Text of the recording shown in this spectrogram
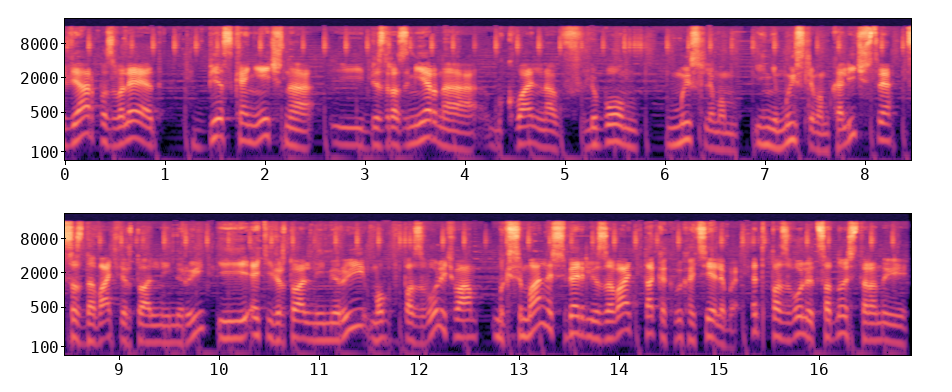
VR позволяет бесконечно и безразмерно, буквально в любом мыслимом и немыслимом количестве создавать виртуальные миры. И эти виртуальные миры могут позволить вам максимально себя реализовать так, как вы хотели бы. Это позволит, с одной стороны,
